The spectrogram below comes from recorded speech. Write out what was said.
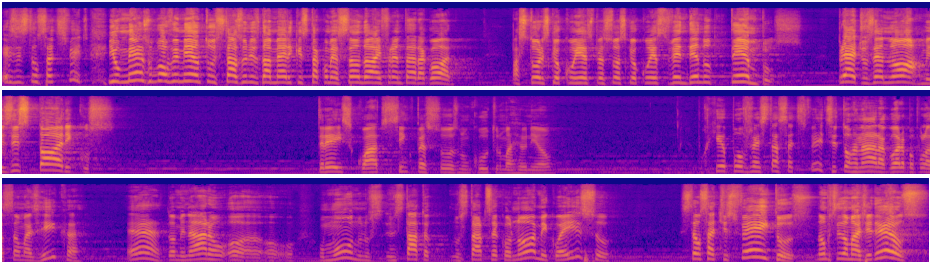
Eles estão satisfeitos. E o mesmo movimento os Estados Unidos da América está começando a enfrentar agora. Pastores que eu conheço, pessoas que eu conheço vendendo templos, prédios enormes, históricos. Três, quatro, cinco pessoas num culto, numa reunião. Porque o povo já está satisfeito, se tornar agora a população mais rica. É, dominaram o, o, o mundo no, no, status, no status econômico, é isso? Estão satisfeitos? Não precisam mais de Deus?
